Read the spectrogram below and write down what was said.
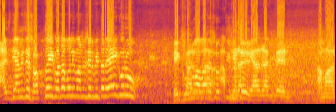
আজকে আমি যে শক্তই কথা বলি মানুষের ভিতরে এই গুরু। এই গুরু আমার শক্তি আপনারা দিতে খেয়াল রাখবেন আমার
